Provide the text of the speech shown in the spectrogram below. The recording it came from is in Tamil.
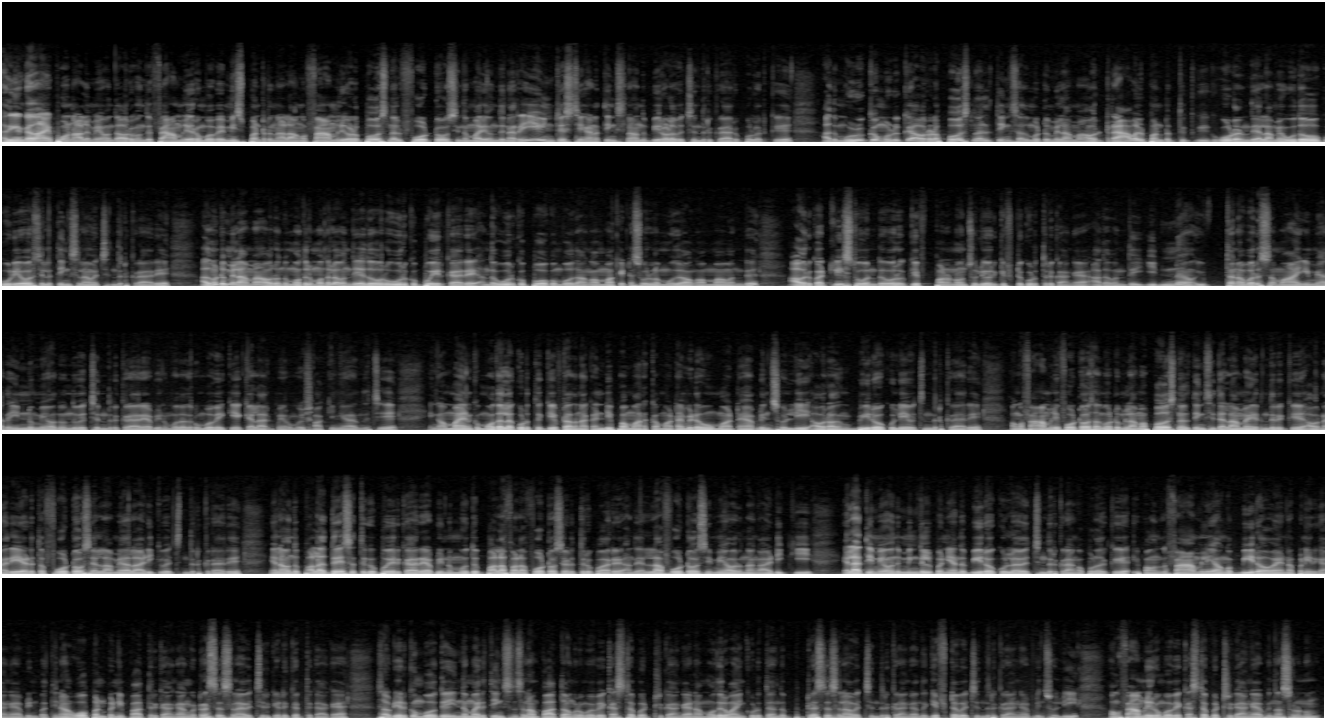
அது எங்கே தான் போனாலுமே வந்து அவர் வந்து ஃபேமிலியை ரொம்பவே மிஸ் பண்ணுறதுனால அவங்க ஃபேமிலியோட பர்சனல் ஃபோட்டோஸ் இந்த மாதிரி வந்து நிறைய இன்ட்ரெஸ்டிங்கான திங்ஸ்லாம் அந்த பீரோவில் வச்சுருந்துருக்காரு போல இருக்குது அது முழுக்க முழுக்க அவரோட பர்சனல் திங்ஸ் அது மட்டும் இல்லாமல் அவர் ட்ராவல் பண்ணுறதுக்கு கூட இருந்து எல்லாமே உதவக்கூடிய ஒரு சில திங்ஸ்லாம் வச்சுருந்துருக்காரு அது மட்டும் இல்லாமல் அவர் வந்து முதல் முதல்ல வந்து ஏதோ ஒரு ஊருக்கு போயிருக்காரு. அந்த ஊருக்கு போகும்போது அவங்க அம்மா கிட்ட சொல்லும் போது அவங்க அம்மா வந்து அவருக்கு அட்லீஸ்ட் வந்து ஒரு கிஃப்ட் பண்ணணும்னு சொல்லி ஒரு கிஃப்ட் கொடுத்துருக்காங்க. அதை வந்து இன்னும் இத்தனை வருஷம் ஆகியுமே அதை இன்னுமே அது வந்து வச்சுருந்துருக்காரு அப்படின்னும் போது அது ரொம்பவே கேட்க எல்லாருக்குமே ரொம்ப ஷாக்கிங்காக இருந்துச்சு. எங்கள் அம்மா எனக்கு முதல்ல கொடுத்த கிஃப்ட் அதை நான் கண்டிப்பாக மறக்க மாட்டேன் விடவும் மாட்டேன் அப்படின்னு சொல்லி அவர் அவங்க பீரோக்குள்ளேயே வச்சுருந்துருக்காரு அவங்க ஃபேமிலி ஃபோட்டோஸ் அது மட்டும் இல்லாமல் பர்சனல் திங்ஸ் இது எல்லாமே இருந்திருக்கு. அவர் நிறைய எடுத்த ஃபோட்டோஸ் எல்லாமே அதில் அடுக்கி வச்சுருந்துருக்காரு ஏன்னா வந்து பல தேசத்துக்கு போயிருக்காரு அப்படின்னும் போது பல பல ஃபோட்டோஸ் எடுத்திருப்பார். அந்த எல்லா ஃபோட்டோஸையுமே அவர் வந்து அங்கே அடுக்கி எல்லாத்தையுமே வந்து மிங்கிள் பண்ணி அந்த பீரோக்குள்ளே வச்சுருந்துருக்காங்க போல இருக்குது இப்போ அவங்க ஃபேமிலி அவங்க பீரோவை என்ன பண்ணியிருக்காங்க அப்படின்னு பார்த்தீங்கன்னா ஓப்பன் பண்ணி பார்த்துருக்காங்க அவங்க ட்ரெஸ்ஸஸ்லாம் வச்சிருக்கு எடுக்கிறதுக்காக. ஸோ அப்படி இருக்கும்போது இந்த மாதிரி திங்ஸஸ்லாம் எல்லாம் பார்த்து அவங்க ரொம்பவே கஷ்டப்பட்டிருக்காங்க. நான் முதல் வாங்கி கொடுத்த அந்த ட்ரெஸ்ஸஸ் எல்லாம் வச்சுருந்துருக்காங்க அந்த கிஃப்ட்டை வச்சுருந்துருக்காங்க அப்படின்னு சொல்லி அவங்க ஃபேமிலி ரொம்பவே கஷ்டப்பட்டிருக்காங்க அப்படின்னு தான் சொல்லணும்.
